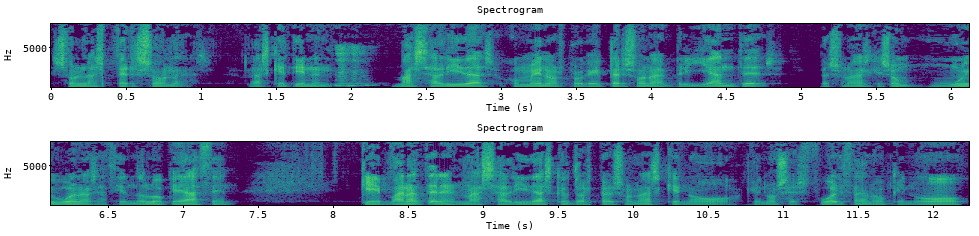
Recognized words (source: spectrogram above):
son las personas las que tienen más salidas o menos, porque hay personas brillantes, personas que son muy buenas haciendo lo que hacen, que van a tener más salidas que otras personas que no, que no se esfuerzan o que no,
